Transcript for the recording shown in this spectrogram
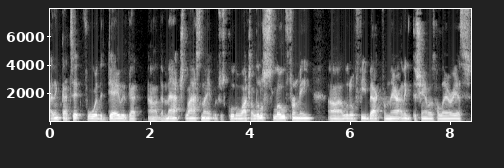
I think that's it for the day. We've got uh, the match last night, which was cool to watch. A little slow for me. Uh, a little feedback from there. I think DeChambeau's hilarious.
